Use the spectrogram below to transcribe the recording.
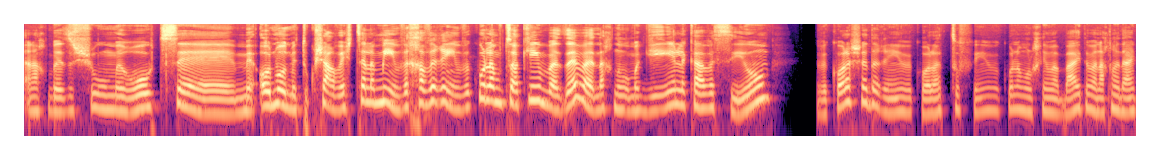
אנחנו באיזשהו מרוץ אה, מאוד מאוד מתוקשר, ויש צלמים וחברים, וכולם צועקים בזה, ואנחנו מגיעים לקו הסיום. וכל השדרים וכל הצופים וכולם הולכים הביתה ואנחנו עדיין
